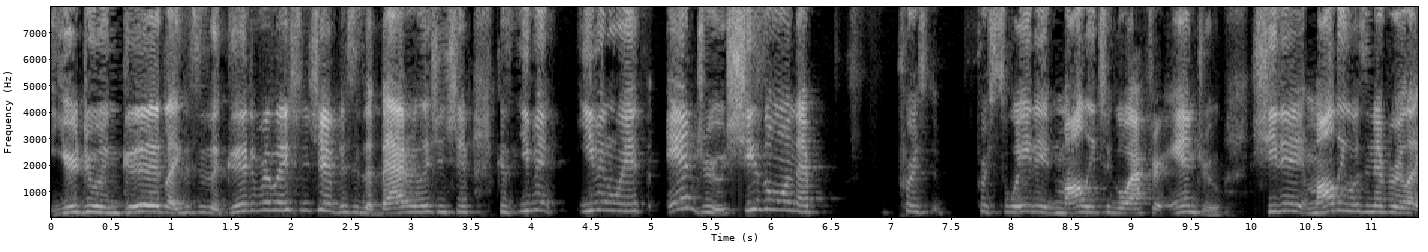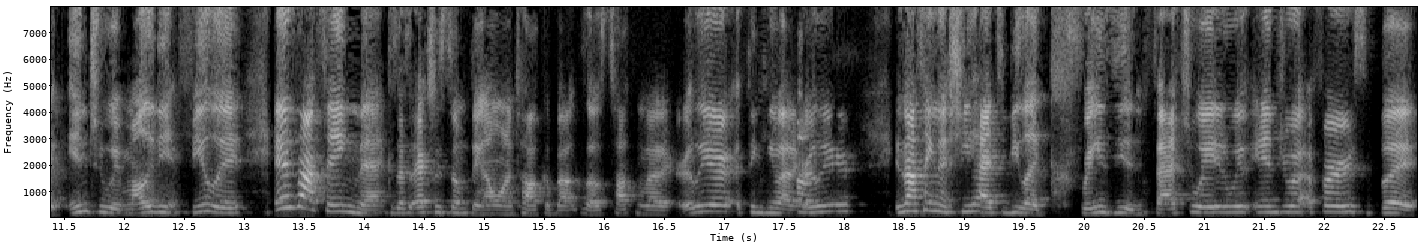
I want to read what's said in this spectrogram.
you're doing good. Like this is a good relationship. This is a bad relationship. Because even even with andrew she's the one that pers- persuaded molly to go after andrew. She didn't molly was never like into it. Molly didn't feel it. And it's not saying that because that's actually something i want to talk about because i was talking about it earlier thinking about it uh-huh. earlier. It's not saying that she had to be like crazy infatuated with andrew at first but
